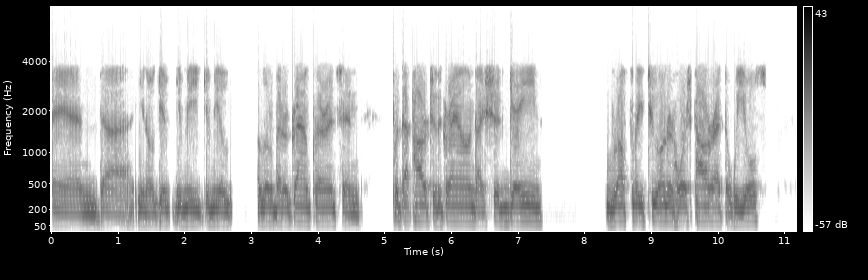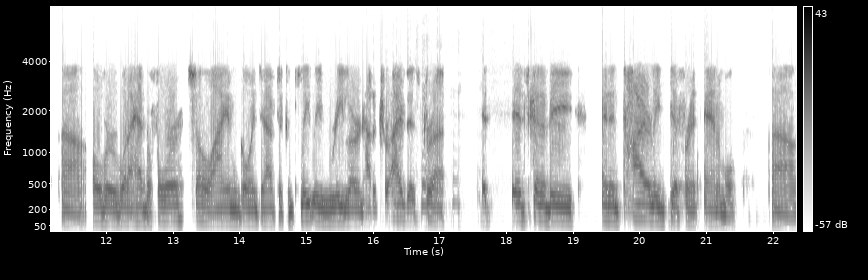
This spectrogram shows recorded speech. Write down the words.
and, uh, you know, give, give me, give me a, a little better ground clearance and put that power to the ground. I should gain roughly 200 horsepower at the wheels uh, over what I had before. So I am going to have to completely relearn how to drive this truck. it, it's going to be an entirely different animal uh,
